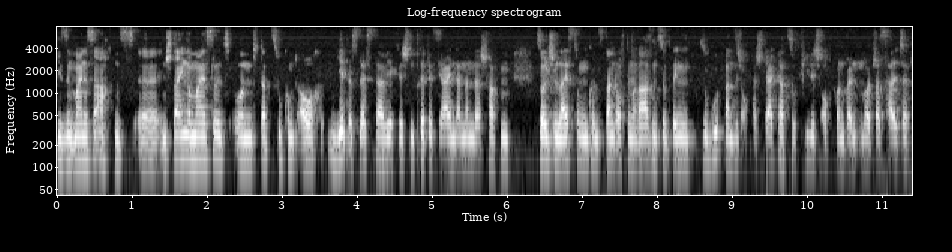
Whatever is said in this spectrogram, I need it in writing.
Die sind meines Erachtens äh, in Stein gemeißelt und dazu kommt auch, wird es Leicester wirklich ein drittes Jahr hintereinander schaffen, solche Leistungen konstant auf den Rasen zu bringen, so gut man sich auch verstärkt hat, so viel ich auch von Brandon Rogers halte.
